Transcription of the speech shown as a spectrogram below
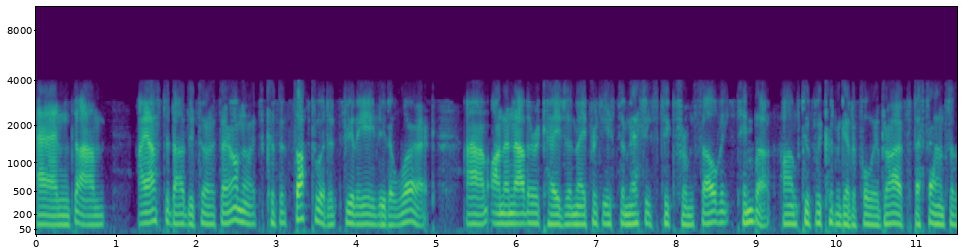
And um, I asked about this and I said, oh no, it's because it's softwood, it's really easy to work. Um, on another occasion, they produced a message stick from salvage timber because um, we couldn't get a four-wheel drive. They found some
